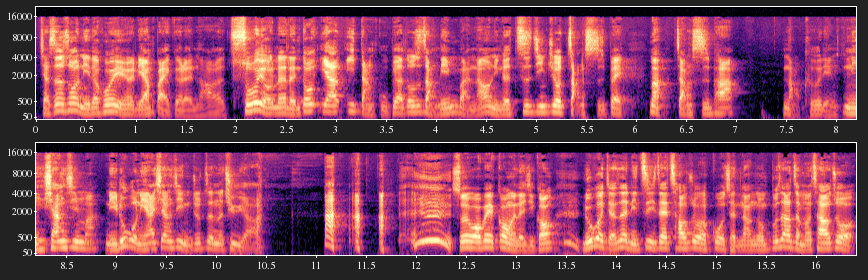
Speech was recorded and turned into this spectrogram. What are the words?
假设说你的会员有两百个人好了，所有的人都压一档股票都是涨停板，然后你的资金就涨十倍，那涨十趴，脑壳怜，你相信吗？你如果你还相信，你就真的去啊！所以我被供了的几公，如果假设你自己在操作的过程当中不知道怎么操作，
